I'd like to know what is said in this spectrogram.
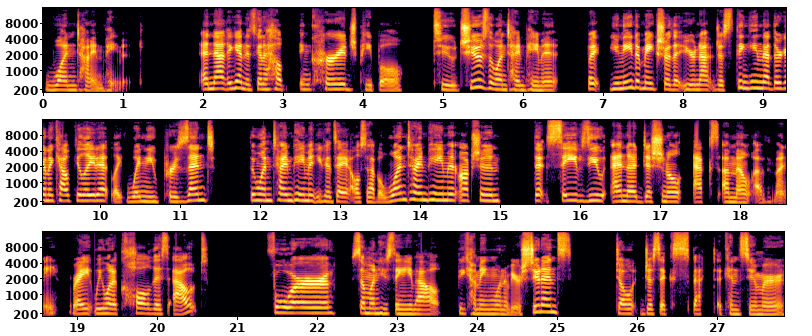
one time payment. And that again is going to help encourage people to choose the one time payment, but you need to make sure that you're not just thinking that they're going to calculate it. Like when you present the one time payment. You could say I also have a one time payment option that saves you an additional X amount of money, right? We want to call this out for someone who's thinking about becoming one of your students. Don't just expect a consumer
